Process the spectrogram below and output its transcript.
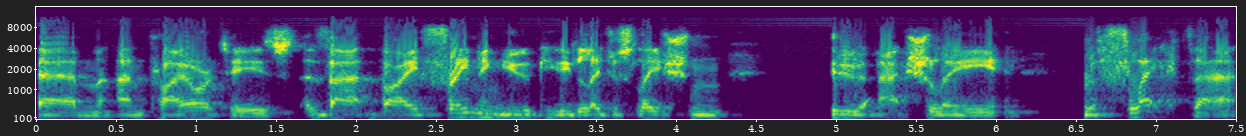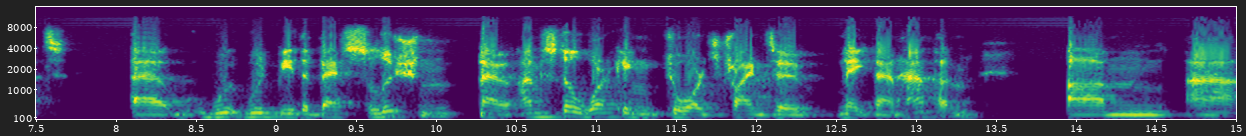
um, and priorities, that by framing UK legislation to actually reflect that uh, would be the best solution. Now, I'm still working towards trying to make that happen, um, uh,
